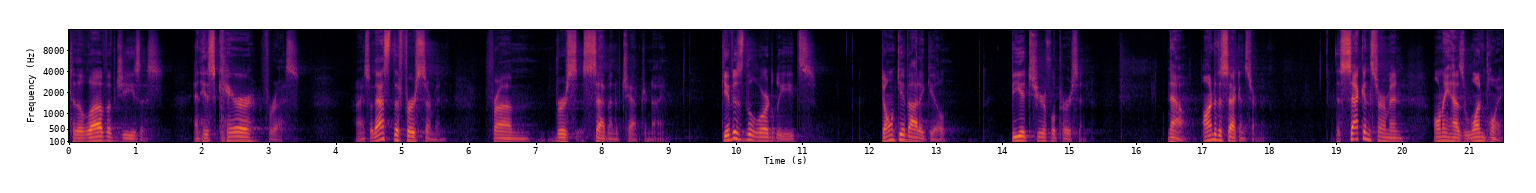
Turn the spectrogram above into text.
to the love of Jesus and his care for us. All right, so that's the first sermon from verse 7 of chapter 9. Give as the Lord leads, don't give out of guilt, be a cheerful person. Now, on to the second sermon. The second sermon only has one point.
